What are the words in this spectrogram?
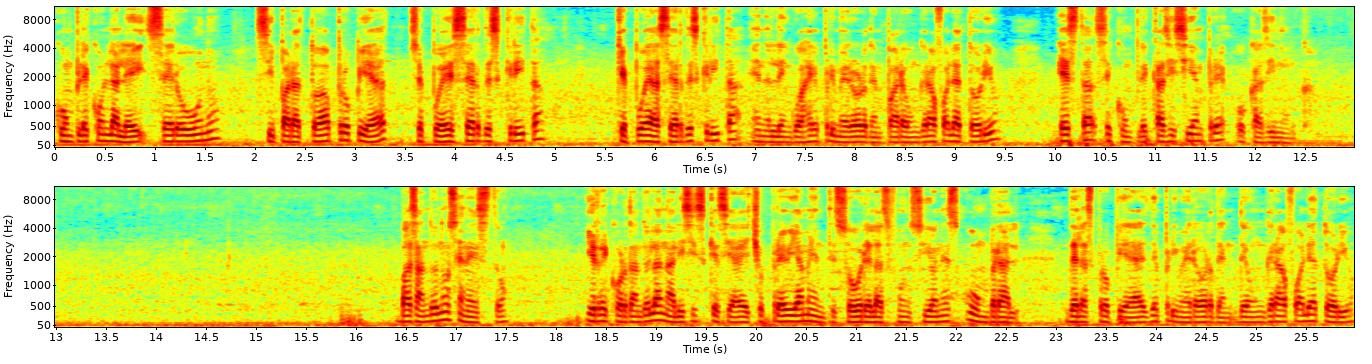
cumple con la ley 0,1 si para toda propiedad se puede ser descrita que pueda ser descrita en el lenguaje de primer orden para un grafo aleatorio esta se cumple casi siempre o casi nunca. Basándonos en esto y recordando el análisis que se ha hecho previamente sobre las funciones umbral de las propiedades de primer orden de un grafo aleatorio,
